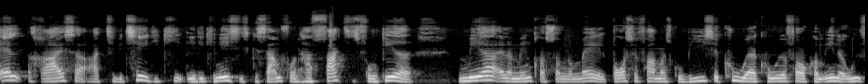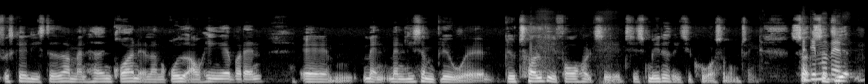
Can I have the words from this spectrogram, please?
al rejse og aktivitet i, i det kinesiske samfund har faktisk fungeret mere eller mindre som normalt, bortset fra at man skulle vise QR-koder for at komme ind og ud forskellige steder. Man havde en grøn eller en rød, afhængig af hvordan øh, man, man ligesom blev, øh, blev tolket i forhold til, til smitterisiko og sådan nogle ting. Så, det må så være... de,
